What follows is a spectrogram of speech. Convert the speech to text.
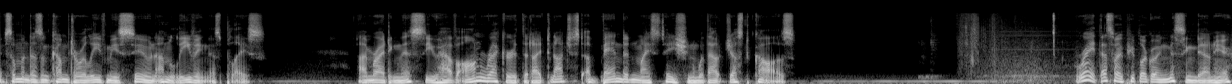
If someone doesn't come to relieve me soon, I'm leaving this place. I'm writing this so you have on record that I did not just abandon my station without just cause. Right, that's why people are going missing down here.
